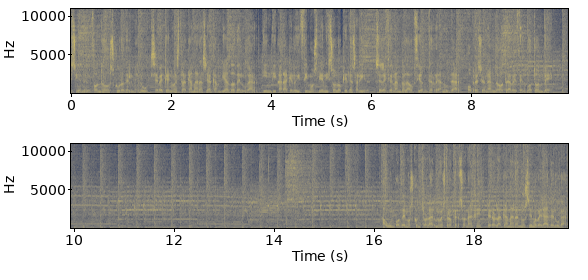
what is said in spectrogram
y si en el fondo oscuro del menú se ve que nuestra cámara se ha cambiado de lugar, indicará que lo hicimos bien y solo queda salir, seleccionando la opción de reanudar, o presionando otra vez el botón B. Aún podemos controlar nuestro personaje, pero la cámara no se moverá de lugar.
